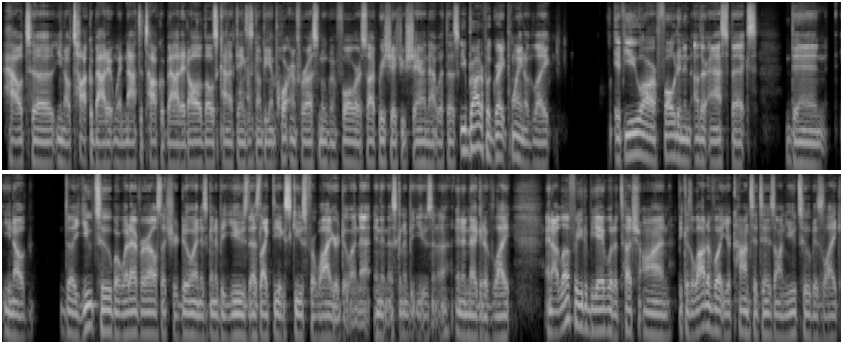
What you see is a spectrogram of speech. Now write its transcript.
how to, you know, talk about it, when not to talk about it, all those kind of things is going to be important for us moving forward. So I appreciate you sharing that with us. You brought up a great point of like, if you are folding in other aspects, then, you know, the YouTube or whatever else that you're doing is going to be used as like the excuse for why you're doing that. And then it's going to be used in a, in a negative light. And I'd love for you to be able to touch on, because a lot of what your content is on YouTube is like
